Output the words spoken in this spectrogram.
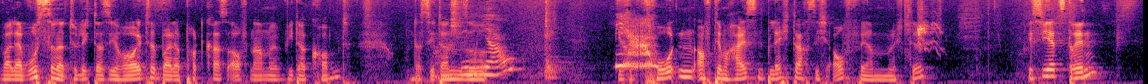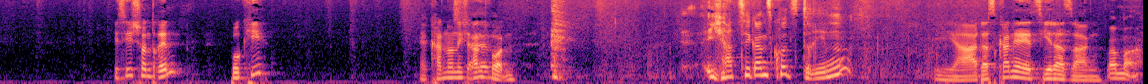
weil er wusste natürlich, dass sie heute bei der Podcastaufnahme wieder kommt und dass sie dann so ihre Pfoten auf dem heißen Blechdach sich aufwärmen möchte. Ist sie jetzt drin? Ist sie schon drin? Buki? Er kann noch nicht ähm, antworten. Ich hatte sie ganz kurz drin. Ja, das kann ja jetzt jeder sagen. Warte mal.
